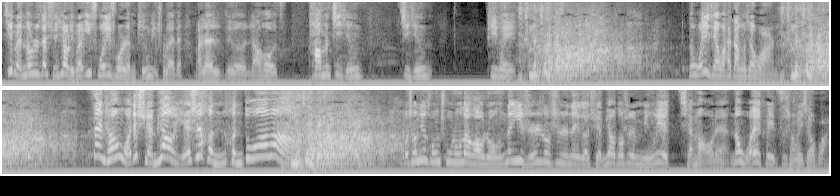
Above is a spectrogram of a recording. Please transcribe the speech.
基本都是在学校里边一撮一撮人评比出来的。完了，这个然后他们进行进行 PK。那我以前我还当过校花呢，赞成我的选票也是很很多嘛。我曾经从初中到高中，那一直都是那个选票都是名列前茅的，那我也可以自称为校花。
